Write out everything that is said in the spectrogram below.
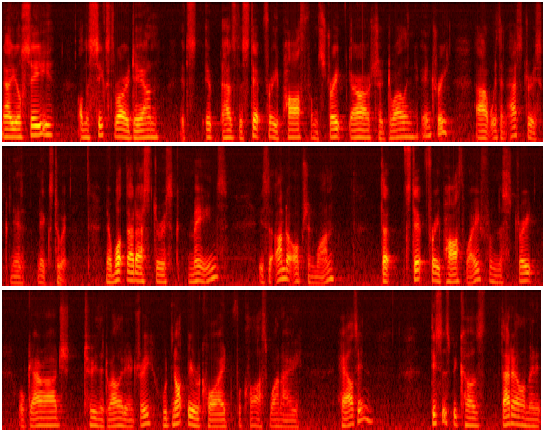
Now you'll see on the sixth row down it has the step-free path from street garage to dwelling entry uh, with an asterisk ne next to it. Now what that asterisk means is that under option one, that step-free pathway from the street or garage to the dwelling entry would not be required for class 1A housing. This is because that element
